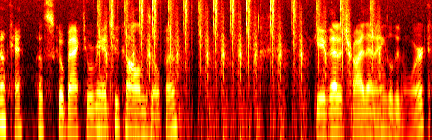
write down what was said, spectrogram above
Okay, let's go back to where we had two columns open. Gave that a try, that angle didn't work.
